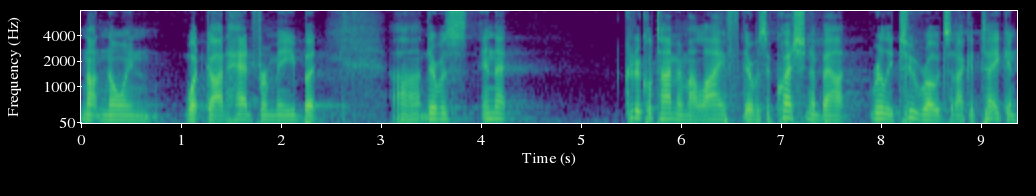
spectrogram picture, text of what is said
not knowing what God had for me, but uh, there was in that critical time in my life, there was a question about really two roads that I could take. And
